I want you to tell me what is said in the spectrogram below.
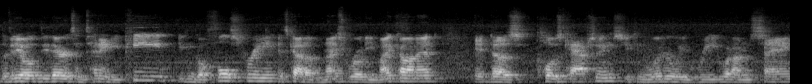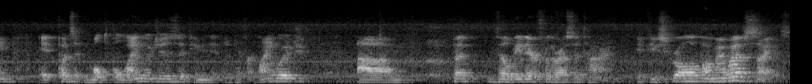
the video will be there. It's in 1080p. You can go full screen. It's got a nice Rode mic on it. It does closed captioning, so you can literally read what I'm saying. It puts it in multiple languages if you need it in a different language. Um, but they'll be there for the rest of the time. If you scroll up on my website,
